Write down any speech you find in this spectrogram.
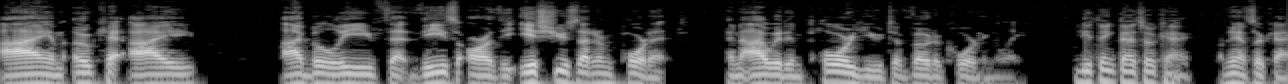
I am okay. I I believe that these are the issues that are important, and I would implore you to vote accordingly. Do you think that's okay? I think that's okay.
